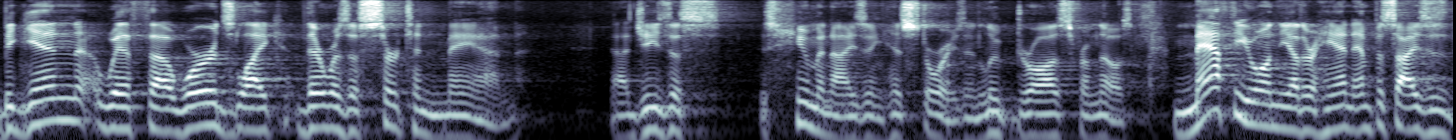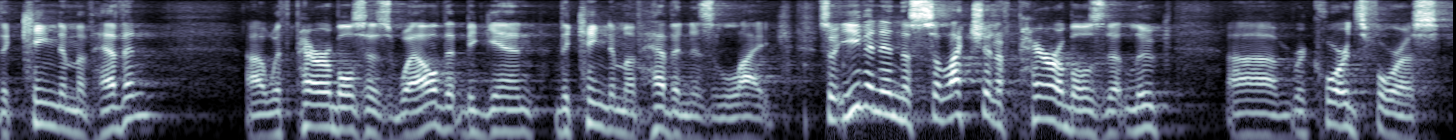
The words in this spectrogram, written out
begin with uh, words like, there was a certain man. Uh, Jesus is humanizing his stories, and Luke draws from those. Matthew, on the other hand, emphasizes the kingdom of heaven. Uh, with parables as well that begin, the kingdom of heaven is like. So, even in the selection of parables that Luke uh, records for us,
